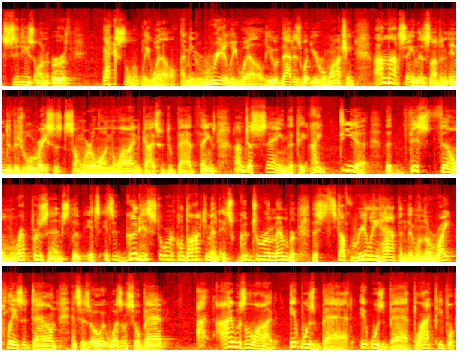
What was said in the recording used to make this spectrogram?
cities on earth excellently well. I mean, really well. You, that is what you're watching. I'm not saying there's not an individual racist somewhere along the line, guys who do bad things. I'm just saying that the idea that this film represents the it's it's a good historical document. It's good to remember this stuff really happened, and when the right plays it down and says, "Oh, it wasn't so bad," I, I, was alive. It was bad. It was bad. Black people,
